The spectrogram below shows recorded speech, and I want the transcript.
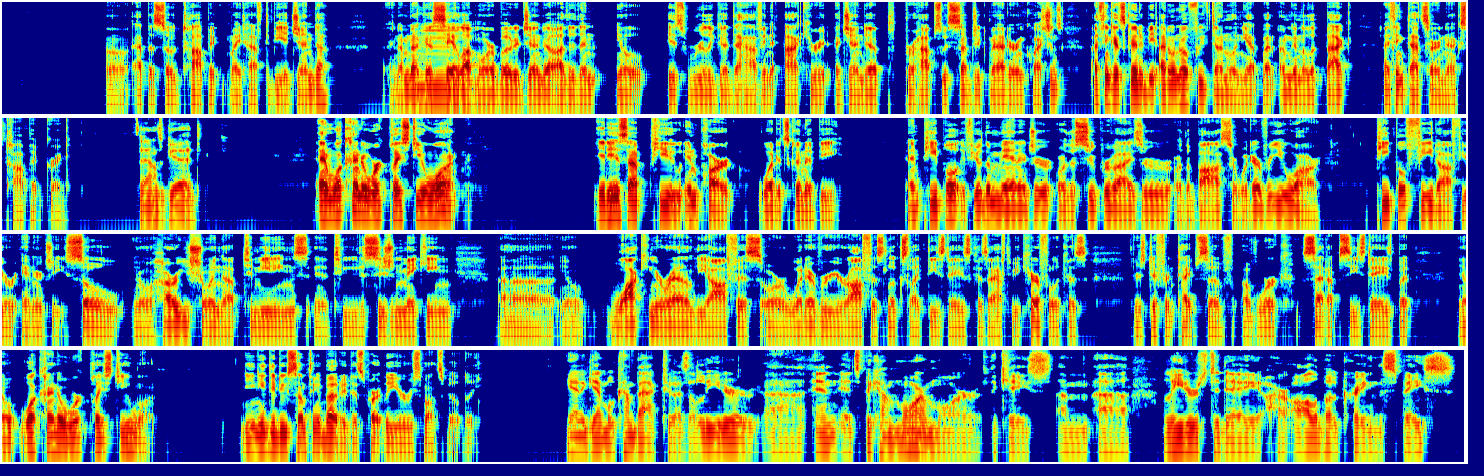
uh, episode topic might have to be agenda and I'm not going to mm. say a lot mm. more about agenda other than, you know, it's really good to have an accurate agenda, perhaps with subject matter and questions. I think it's going to be, I don't know if we've done one yet, but I'm going to look back. I think that's our next topic, Greg. Sounds good. And what kind of workplace do you want? It is up to you, in part, what it's going to be. And people, if you're the manager or the supervisor or the boss or whatever you are, people feed off your energy. So, you know, how are you showing up to meetings, uh, to decision making, uh, you know, walking around the office or whatever your office looks like these days? Because I have to be careful because there's different types of, of work setups these days. But, you know, what kind of workplace do you want? You need to do something about it. It's partly your responsibility. And again, we'll come back to as a leader, uh, and it's become more and more the case. Um, uh, leaders today are all about creating the space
